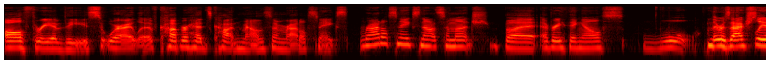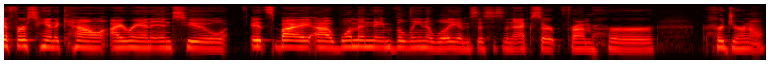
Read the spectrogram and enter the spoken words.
all three of these where I live copperheads, cottonmouths, and rattlesnakes. Rattlesnakes, not so much, but everything else, wool. There was actually a firsthand account I ran into. It's by a woman named Velina Williams. This is an excerpt from her her journal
